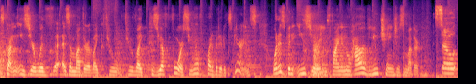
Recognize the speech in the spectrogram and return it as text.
Has gotten easier with as a mother like through through like because you have four so you have quite a bit of experience. What has been easier you find and how have you changed as a mother? So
